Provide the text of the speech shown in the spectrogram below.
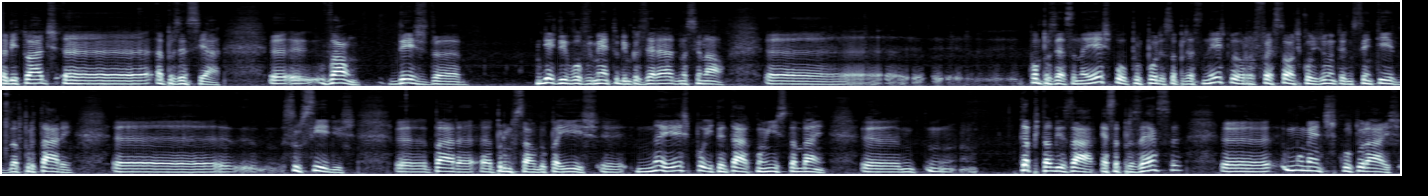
habituados a, a presenciar. vão desde desde o envolvimento do empresariado nacional com presença na Expo, propor a sua presença na Expo, reflexões conjuntas no sentido de aportarem uh, subsídios uh, para a promoção do país uh, na Expo e tentar com isso também capitalizar essa presença, momentos culturais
